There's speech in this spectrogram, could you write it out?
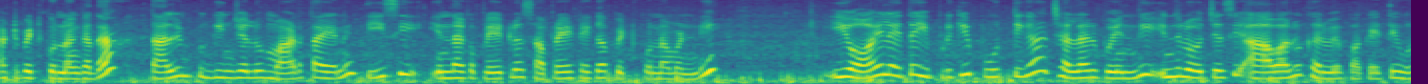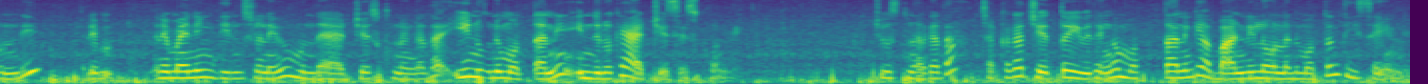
అట్టు పెట్టుకున్నాం కదా తాలింపు గింజలు మాడతాయని తీసి ఇందాక ప్లేట్లో సపరేట్గా పెట్టుకున్నామండి. ఈ ఆయిల్ అయితే ఇప్పటికి పూర్తిగా చల్లారిపోయింది. ఇందులో వచ్చేసి ఆవాలు కరివేపాకు అయితే ఉంది. రిమ్ రిమైనింగ్ దినుసులు అనేవి ముందే యాడ్ చేసుకున్నాం కదా ఈ నూనె మొత్తాన్ని ఇందులోకి యాడ్ చేసేసుకోండి. చూస్తున్నారు కదా చక్కగా చేత్తో ఈ విధంగా మొత్తానికి ఆ బాండీలో ఉన్నది మొత్తం తీసేయండి.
